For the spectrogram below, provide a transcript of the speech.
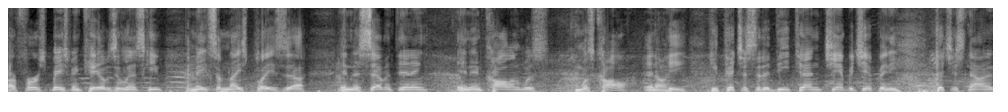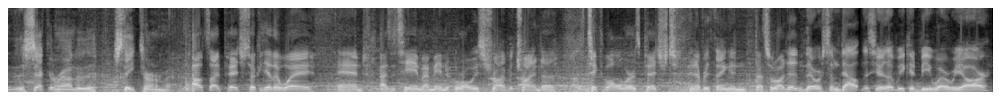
Our first baseman, Caleb Zielinski, made some nice plays uh, in the seventh inning. And then Colin was was calling. You know, he, he pitches to the D10 championship and he pitches down into the second round of the state tournament. Outside pitch took it the other way, and as a team, I mean, we're always trying, trying to take the ball where it's pitched and everything, and that's what I did. There was some doubt this year that we could be where we are,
